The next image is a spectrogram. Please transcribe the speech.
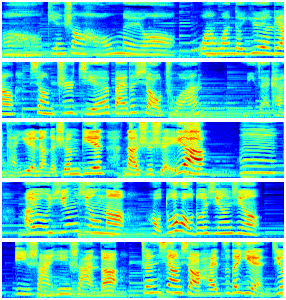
哦，天上好美哦，弯弯的月亮像只洁白的小船。你再看看月亮的身边，那是谁呀？嗯还有星星呢，好多好多星星，一闪一闪的，真像小孩子的眼睛。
